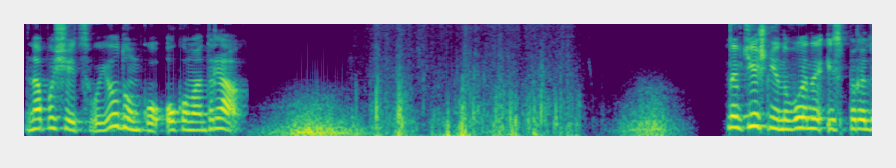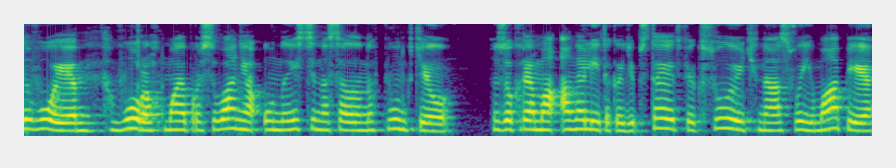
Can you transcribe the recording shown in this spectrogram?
Напишіть свою думку у коментарях. Невтішні новини із передової. Ворог має просування у низці населених пунктів. Зокрема, аналітики Діпстейт фіксують на своїй мапі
